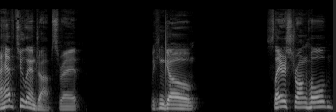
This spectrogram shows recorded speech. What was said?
I have two land drops, right? We can go Slayer Stronghold,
